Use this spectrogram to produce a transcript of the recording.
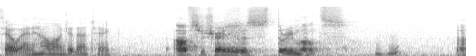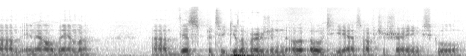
So, and how long did that take? Officer training was three months um, in Alabama. Um, this particular version, o- OTS, Officer Training School.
